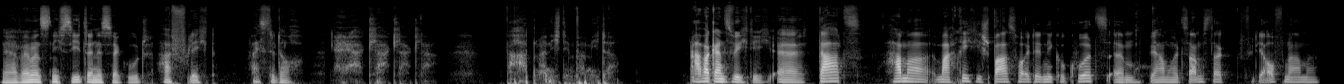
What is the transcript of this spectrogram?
Ja, wenn man es nicht sieht, dann ist ja gut. Haftpflicht. Weißt du doch. Ja, ja, klar, klar, klar. Verraten wir nicht dem Vermieter. Aber ganz wichtig, äh, Darts, Hammer, macht richtig Spaß heute, Nico Kurz. Ähm, wir haben heute Samstag für die Aufnahme,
